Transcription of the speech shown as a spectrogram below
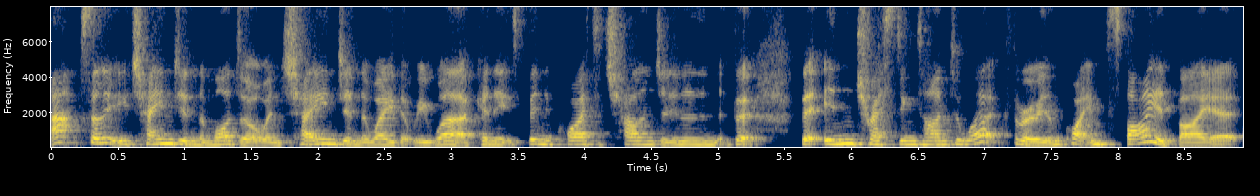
absolutely changing the model and changing the way that we work. And it's been quite a challenging and but but interesting time to work through. I'm quite inspired by it.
